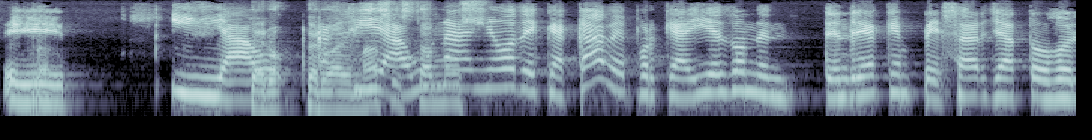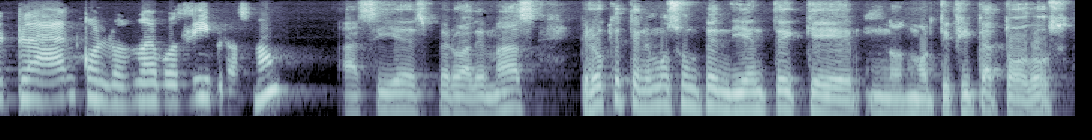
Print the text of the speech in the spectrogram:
Eh, y a, casi a un año de que acabe, porque ahí es donde tendría que empezar ya todo el plan con los nuevos libros, ¿no? Así es, pero además creo que tenemos un pendiente que nos mortifica a todos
